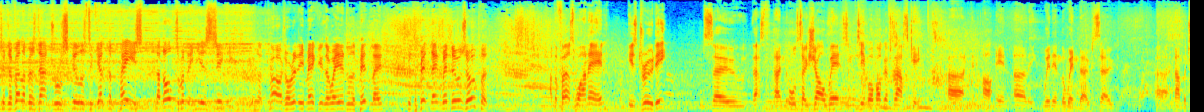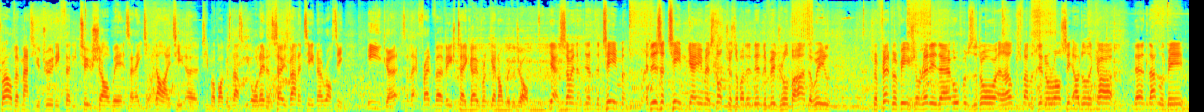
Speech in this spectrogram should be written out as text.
to develop his natural skills to get the pace that ultimately he is seeking. The car's already making their way into the pit lane because the pit lane window is open. And the first one in is Drudi. So that's and also Charles Weerts and Timur Boguslavskiy uh, are in early within the window. So uh, number 12 and Matthew Drudi, 32 Charles Weerts and 89 T- uh, Timur Boguslavskiy all in. And so is Valentino Rossi, eager to let Fred Vervisch take over and get on with the job. Yes, I mean, the, the team, it is a team game. It's not just about an individual behind the wheel. So Fred Vervisch already there, opens the door and helps Valentino Rossi out of the car. Then that will be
